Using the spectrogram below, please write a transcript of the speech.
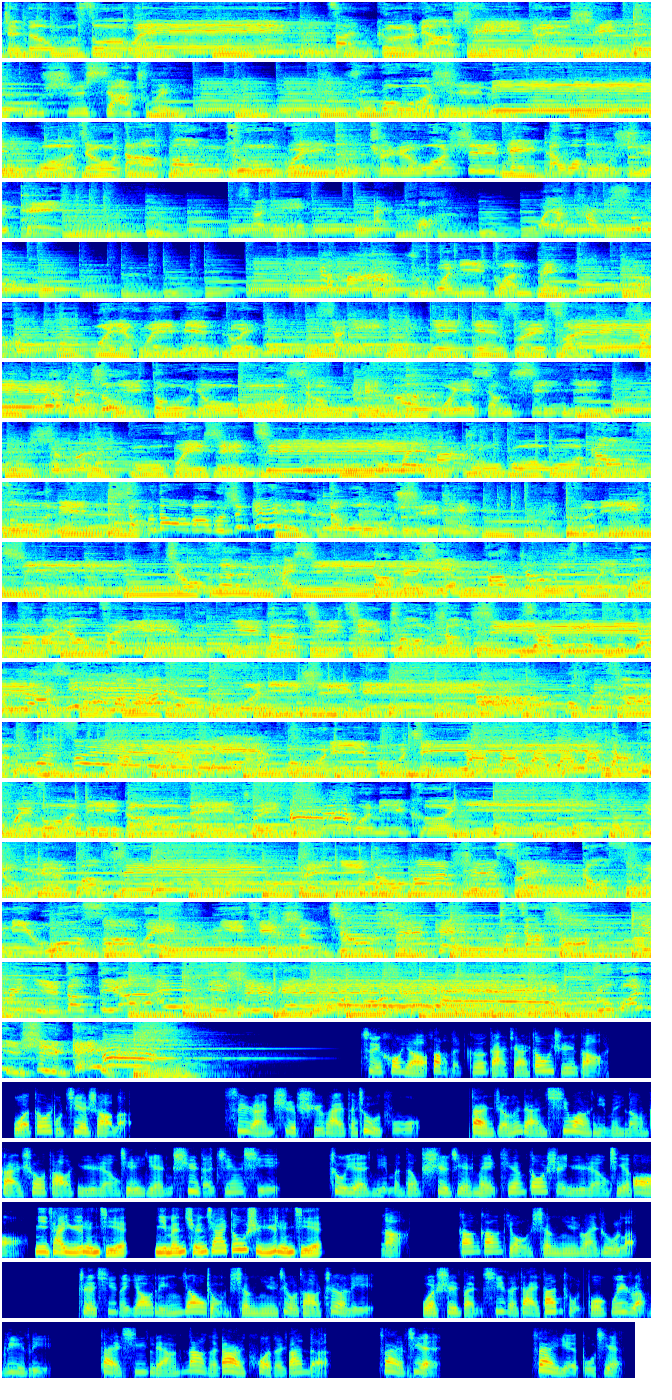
真的无所谓，咱哥俩谁跟谁不是瞎吹。如果我是你，我就大方出轨，承认我是 gay，但我不是 gay。小宁，拜托，我要看书。干嘛？如果你断背，我也会面对。小宁，年年岁岁，小尼，我要看书。你都有我相陪，我也相信你。什么？不会嫌弃？不会吗？如果我告诉你，想不到吧，我是但我不是 gay，和你一起就很开心。高跟鞋，好重意。所以我干嘛要在意你的激情创伤心？小尼，你真恶心！我哪有？如果你是 gay，、啊、我会喊万岁！不离不弃，啦啦啦啦啦啦！不会做你的累赘。如果你可以永远放心，最后要放的歌大家都知道，我都不介绍了。虽然是迟来的祝福，但仍然希望你们能感受到愚人节延续的惊喜。祝愿你们的世界每天都是愚人节哦！你才愚人节，你们全家都是愚人节。那刚刚有声音乱入了，这期的幺零幺种声音就到这里。我是本期的代班主播微软丽丽，带西凉那个二货的班的，再见，再也不见。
